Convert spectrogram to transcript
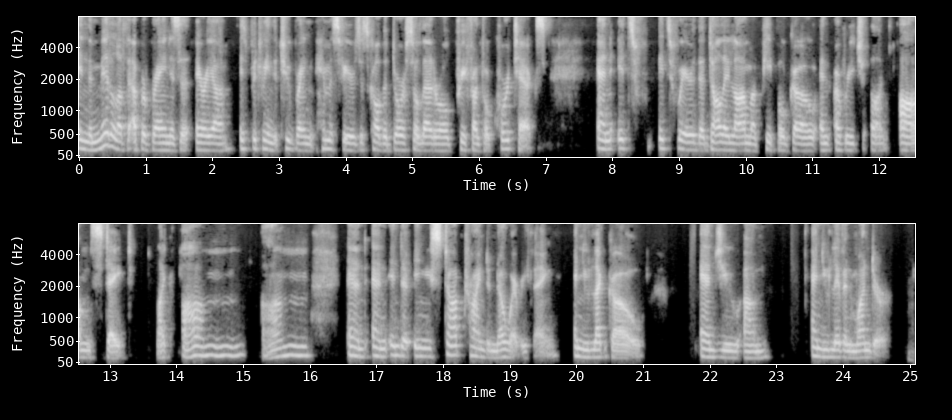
in the middle of the upper brain is an area it's between the two brain hemispheres. It's called the dorsolateral prefrontal cortex. And it's it's where the dalai lama people go and reach an um state like um um. And and into and you stop trying to know everything and you let go and you um and you live in wonder. Hmm.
